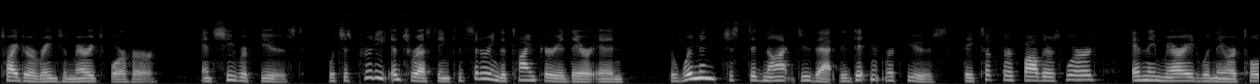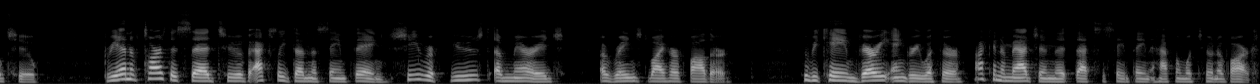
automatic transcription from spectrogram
tried to arrange a marriage for her, and she refused, which is pretty interesting considering the time period they are in. The women just did not do that. They didn't refuse. They took their father's word and they married when they were told to. Brienne of Tarth is said to have actually done the same thing. She refused a marriage arranged by her father, who became very angry with her. I can imagine that that's the same thing that happened with Joan of Arc.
